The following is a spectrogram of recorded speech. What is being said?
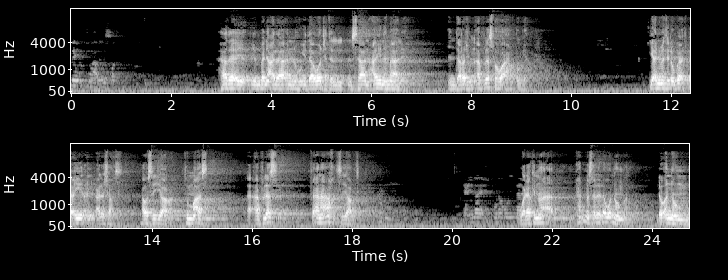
بيع مثل هذا يصح هذا ينبني على أنه إذا وجد الإنسان عين ماله عند رجل أفلس فهو أحق بها. يعني مثل لو بعت بعير على شخص أو سيارة ثم أفلس فأنا آخذ سيارتي. ولكن المسألة لو أنهم لو أنهم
